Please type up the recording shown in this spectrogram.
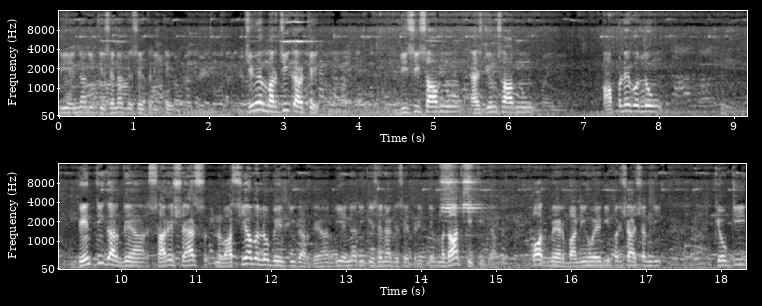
ਵੀ ਇਹਨਾਂ ਦੀ ਕਿਸੇ ਨਾ ਕਿਸੇ ਤਰੀਕੇ ਜਿਵੇਂ ਮਰਜ਼ੀ ਕਰਕੇ ਡੀਸੀ ਸਾਹਿਬ ਨੂੰ, ਐਸਡੀਐਮ ਸਾਹਿਬ ਨੂੰ ਆਪਣੇ ਵੱਲੋਂ ਬੇਨਤੀ ਕਰਦੇ ਆ ਸਾਰੇ ਸ਼ਹਿਰ ਸ- ਨਿਵਾਸੀਆਂ ਵੱਲੋਂ ਬੇਨਤੀ ਕਰਦੇ ਆ ਵੀ ਇਹਨਾਂ ਦੀ ਕਿਸੇ ਨਾ ਕਿਸੇ ਤਰੀਕੇ ਮਦਦ ਕੀਤੀ ਜਾਵੇ। ਬਹੁਤ ਮਿਹਰਬਾਨੀ ਹੋਏਗੀ ਪ੍ਰਸ਼ਾਸਨ ਦੀ ਕਿਉਂਕਿ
